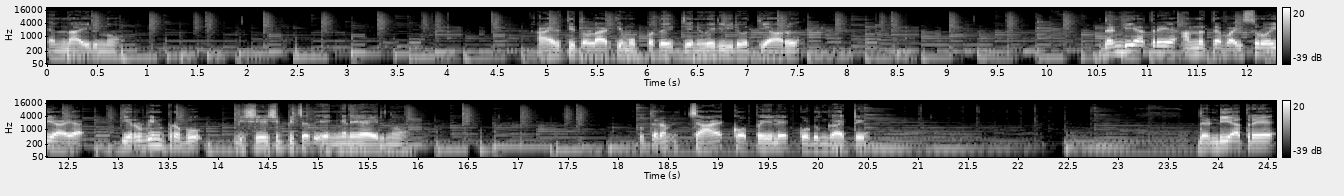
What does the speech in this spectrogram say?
എന്നായിരുന്നു. ആയിരത്തി തൊള്ളായിരത്തി മുപ്പത് ജനുവരി ഇരുപത്തിയാറ്. ദണ്ഡിയാത്രയെ അന്നത്തെ വൈസ്രോയിയായ ഇർവിൻ പ്രഭു വിശേഷിപ്പിച്ചത് എങ്ങനെയായിരുന്നു? ഉത്തരം ചായക്കോപ്പയിലെ കൊടുങ്കാറ്റ്. ദണ്ഡിയാത്രയെ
